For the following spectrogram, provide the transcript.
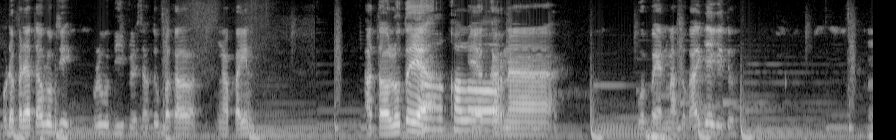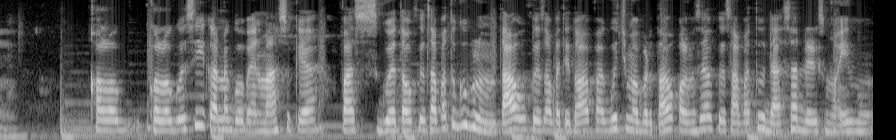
udah pada tahu belum sih lu di filsafat tuh bakal ngapain atau lu tuh ya Oh, kalau ya karena gue pengen masuk aja gitu Hmm. kalau kalau gue sih karena gue pengen masuk ya pas gue tahu filsafat tuh gue belum tahu filsafat itu apa gue cuma bertahu kalau misalnya filsafat tuh dasar dari semua ilmu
